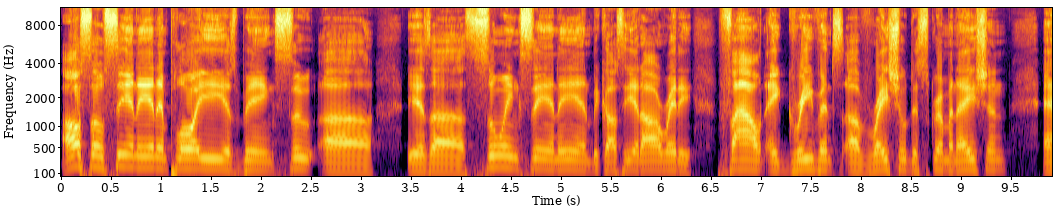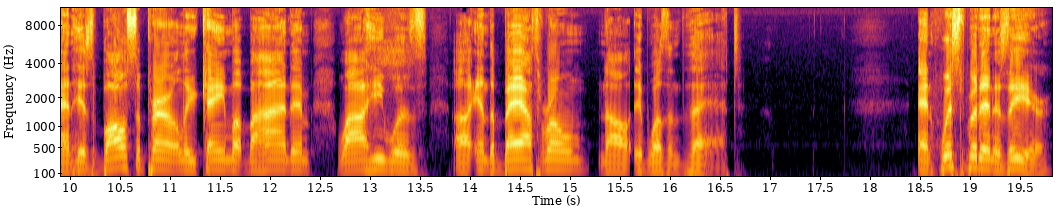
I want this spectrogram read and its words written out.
Also, CNN employee is being su- uh, is uh, suing CNN because he had already filed a grievance of racial discrimination, and his boss apparently came up behind him while he was uh, in the bathroom. No, it wasn't that. And whispered in his ear,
